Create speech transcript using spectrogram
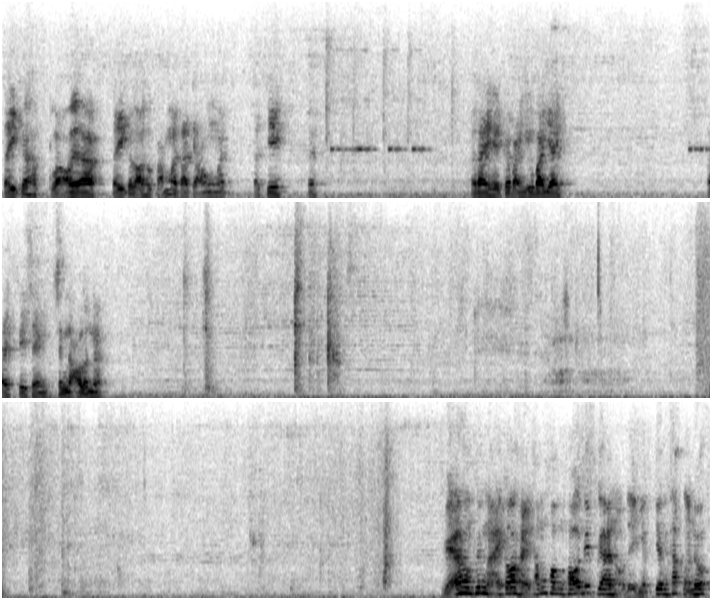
tùy cái thực loại à, tùy cái loại thực phẩm mà ta chọn mà ta chiên ở đây thì các bạn giữ 3 giây. Đây, cây sàn sáng đỏ lên nè. Rẻ hơn khuyến mại có hệ thống phân phối bếp ga nội địa Nhật trên khắp cả nước.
